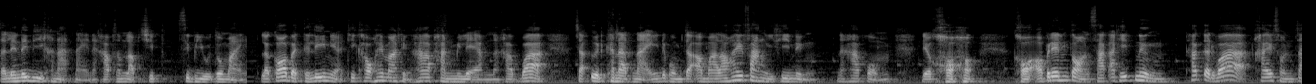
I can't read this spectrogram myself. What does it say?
จะเล่นได้ดีขนาดไหนนะครับสำหรับชิป CPU ตัวใหม่ แล้วก็แบตเตอรี่เนี่ยที่เขาให้มาถึง 5,000 มิลลิแอมนะครับว่าจะอึดขนาดไหน เดี๋ยวผมจะเอามาเล่าให้ฟังอีกทีหนึ่งนะครับผมเดี๋ยวขอขอเอาไปเล่นก่อนสักอาทิตย์หนึ่ง ถ้าเกิดว่าใครสนใจ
